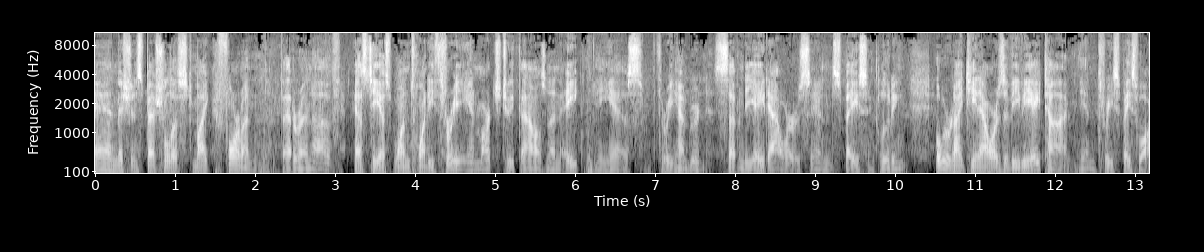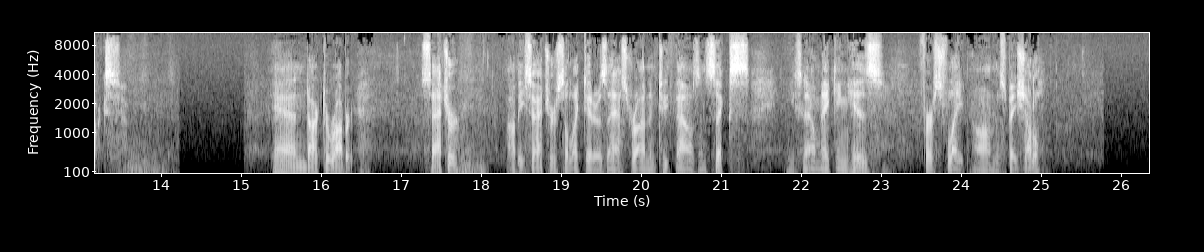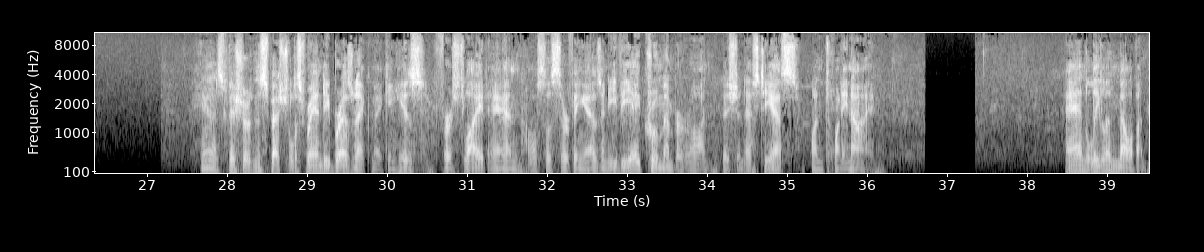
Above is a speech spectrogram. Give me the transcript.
And mission specialist Mike Foreman, veteran of STS 123 in March 2008. He has 378 hours in space, including over 19 hours of EVA time in three spacewalks. And Dr. Robert Satcher, Bobby Satcher, selected as astronaut in 2006. He's now making his first flight on the space shuttle. Yes, mission specialist Randy Bresnik making his first flight and also serving as an EVA crew member on mission STS 129. And Leland Melvin,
